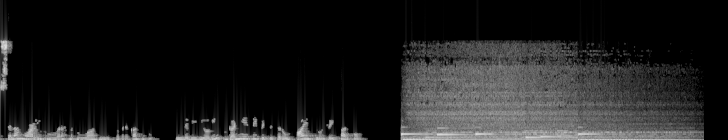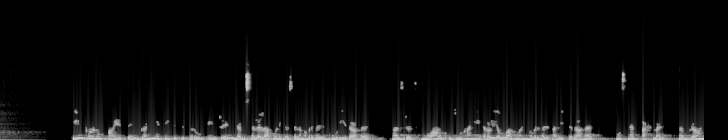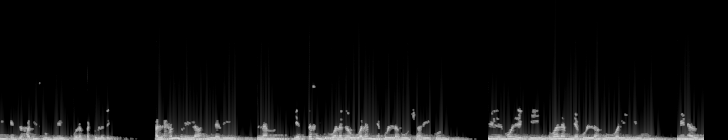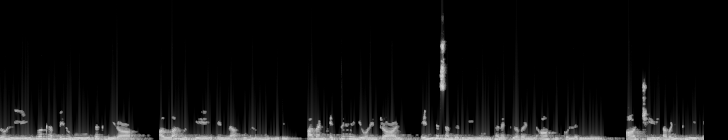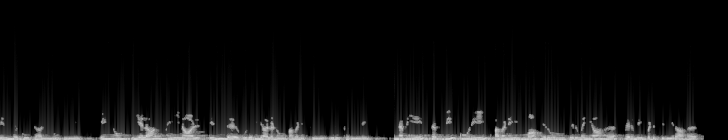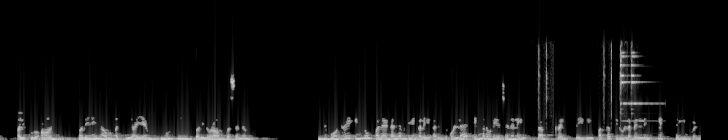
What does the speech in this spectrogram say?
அஸ்ஸலாமு அலைக்கும் வரமத்துல்லாஹி வபரகாத்துஹு. இந்த வீடியோவில் கண்ணியத்தை பெற்றுத் தரும் ஆயத்து ஒன்றை பார்ப்போம். கீழ்காணும் ஆயத்து கண்ணியத்தை பெற்றுத் தரும் என்று நபி ஸல்லல்லாஹு அலைஹி அவர்கள் கூறியதாக ஹஸ்ரத் முவாத் ஜூஹானி ரலியல்லாஹு அன்ஹு அவர்கள் அறிவித்ததாக முஸ்னத் அஹ்மத் சப்ரானி என்ற ஹதீஸ் நூல்களில் கூறப்பட்டுள்ளது அல்ஹம்துலில்லாஹ் இல்லதி லம் يتخذ ولدا ولم يكن له شريك في الملك ولم يكن له ولي من الذل وكبره تكبيرا அல்லாஹுக்கே எல்லா புகழும் உரியது அவன் எத்தகையோன் என்றால் எந்த சந்ததியையும் தனக்கு அவன் ஆக்கிக் கொள்ளவில்லை ஆட்சியில் அவனுக்கு எந்த கூட்டாளியும் இல்லை. இன்னும் இயலாமையினால் எந்த உதவியாளனும் அவனுக்கு இருக்கவில்லை. நபியே தக்பீர் கூறி அவனை மாபெரும் பெருமையாக பெருமைப்படுத்துவீராக. அல் குர்ஆன் பதினேழாம் அத்தியாயம் நூற்றி பதினோராம் வசனம். இது போன்று இன்னும் பல நல்ல விடயங்களை அறிந்து கொள்ள எங்களுடைய சேனலை சப்ஸ்கிரைப் செய்து பக்கத்தில் உள்ள பெல்லை கிளிக் செய்யுங்கள்.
